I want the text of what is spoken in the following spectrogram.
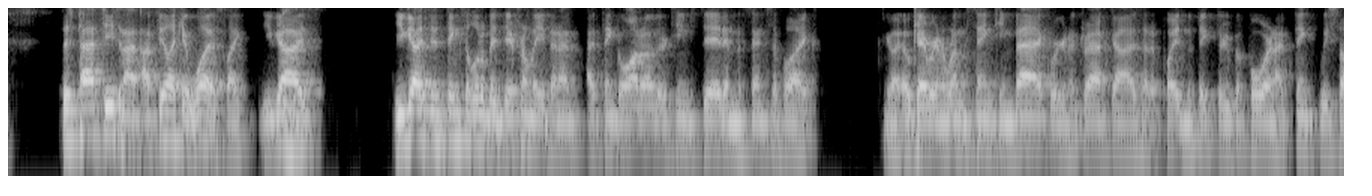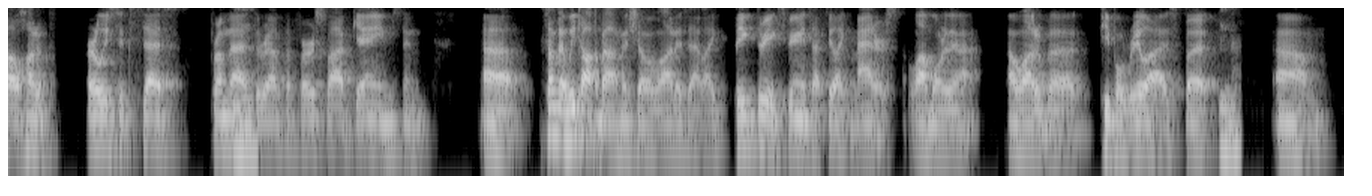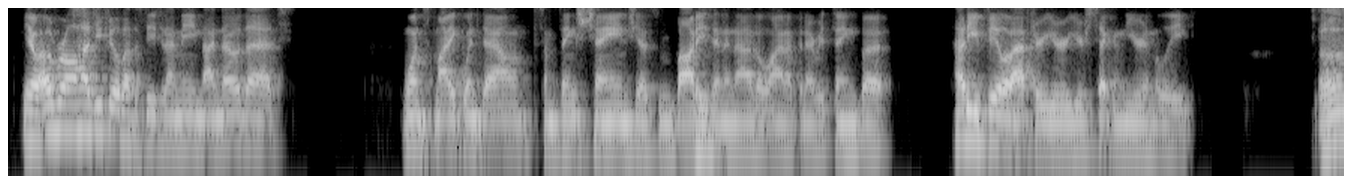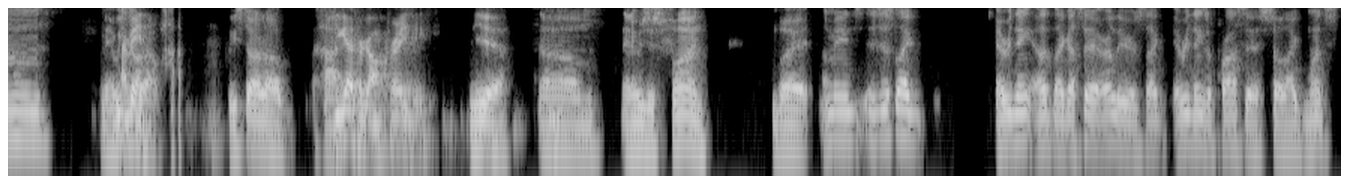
this past season, I, I feel like it was like you mm-hmm. guys, mm-hmm. you guys did things a little bit differently than I, I, think a lot of other teams did in the sense of like, you're like, okay, we're going to run the same team back. We're going to draft guys that have played in the big three before, and I think we saw a lot of early success from that mm-hmm. throughout the first five games. And uh, something we talk about on the show a lot is that like big three experience. I feel like matters a lot more than I, a lot of uh, people realize. But Mhm. Um, you know, overall, how do you feel about the season? I mean, I know that once Mike went down, some things changed. You had some bodies in and out of the lineup and everything. But how do you feel after your your second year in the league? Um, man, we I started mean- off hot. We started off hot. You guys were going crazy. Yeah. Um, and it was just fun. But I mean, it's just like everything, uh, like I said earlier, it's like everything's a process. So like once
